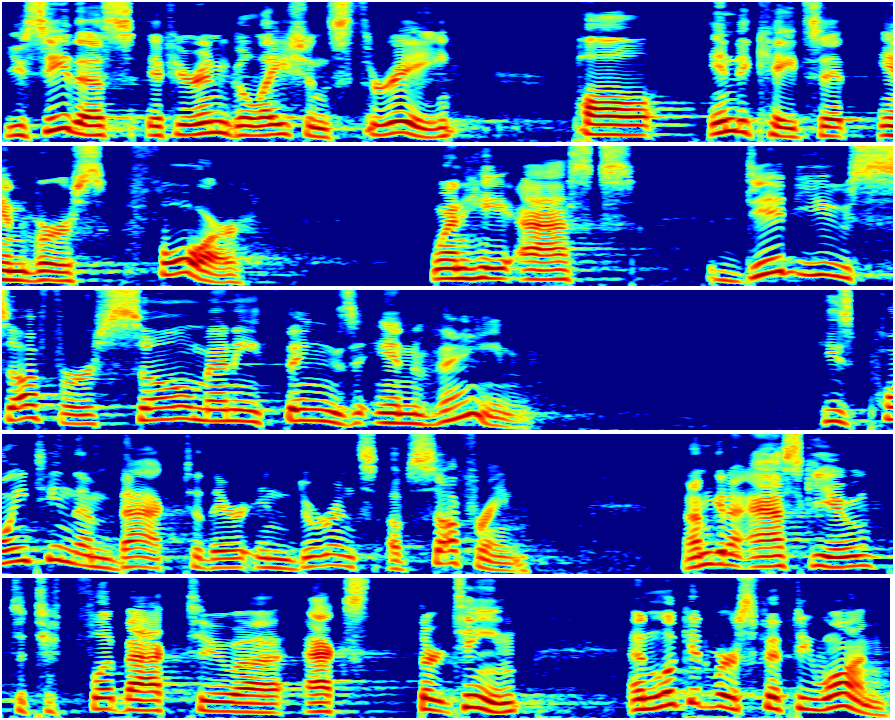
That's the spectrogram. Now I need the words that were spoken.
You see this if you're in Galatians 3. Paul indicates it in verse 4 when he asks, Did you suffer so many things in vain? He's pointing them back to their endurance of suffering. And I'm going to ask you to, to flip back to uh, Acts 13 and look at verse 51.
